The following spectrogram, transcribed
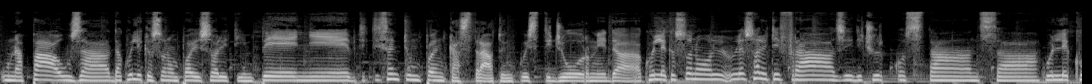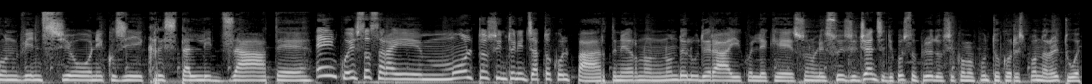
una pausa da quelli che sono un po' i soliti impegni. Ti, ti senti un po' incastrato in questi giorni da quelle che sono le solite frasi di circostanza, quelle convinzioni così cristallizzate e in questo sarai molto sintonizzato col partner, non, non, deluderai quelle che sono le sue esigenze di questo periodo, siccome appunto corrispondono alle tue,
